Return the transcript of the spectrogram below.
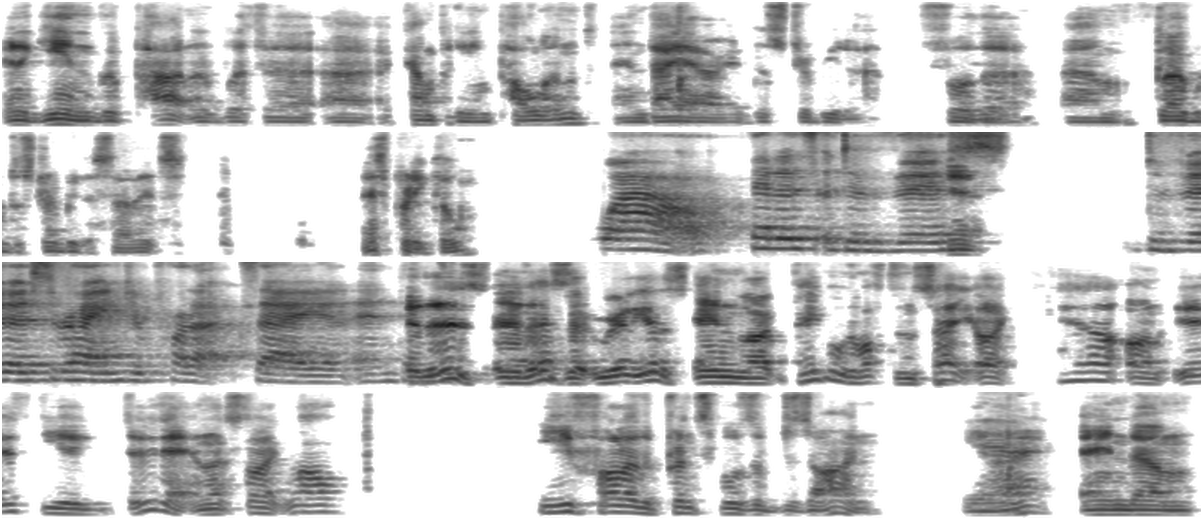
and again, we've partnered with a, a, company in Poland and they are a distributor for the um, global distributor. So that's, that's pretty cool. Wow. That is a diverse diverse range of products, eh? And, and it is, it is, it really is. And like people often say, like, how on earth do you do that? And it's like, well, you follow the principles of design, you yeah. know. And um,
